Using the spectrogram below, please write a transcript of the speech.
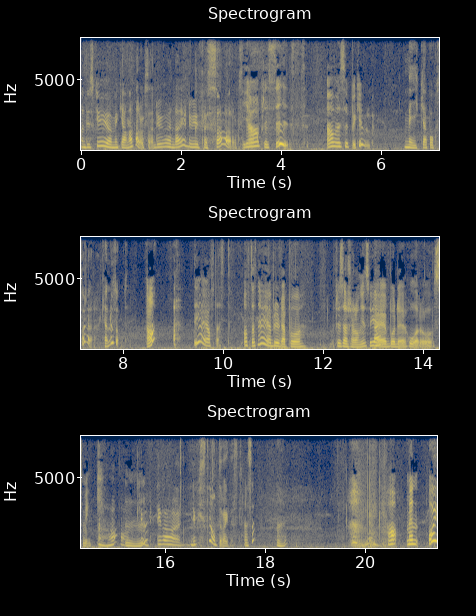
men du ska ju göra mycket annat där också. Du, där är du ju frisör också. ja precis. Ja men superkul. Makeup också? Kan du sånt? Det gör jag oftast. Oftast när jag gör brudar på frisörsalongen så gör Ja. jag både hår och smink. Jaha, Mm. kul. Det, var, det visste jag inte faktiskt. Alltså? Nej. Ja, men oj!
